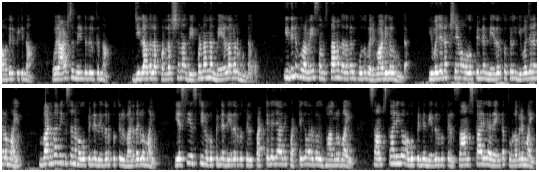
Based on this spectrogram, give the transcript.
അവതരിപ്പിക്കുന്ന ഒരാഴ്ച നീണ്ടു നിൽക്കുന്ന ജില്ലാതല പ്രദർശന വിപണന മേളകളും ഉണ്ടാകും. ഇതിനു പുറമെ സംസ്ഥാന തലത്തിൽ പൊതുപരിപാടികളുമുണ്ട്. യുവജനക്ഷേമ വകുപ്പിന്റെ നേതൃത്വത്തിൽ യുവജനങ്ങളുമായും വനിതാ വികസന വകുപ്പിന്റെ നേതൃത്വത്തിൽ വനിതകളുമായും എസ് സി എസ് ടി വകുപ്പിന്റെ നേതൃത്വത്തിൽ പട്ടികജാതി പട്ടികവർഗ വിഭാഗങ്ങളുമായും സാംസ്കാരിക വകുപ്പിന്റെ നേതൃത്വത്തിൽ സാംസ്കാരിക രംഗത്തുള്ളവരുമായും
